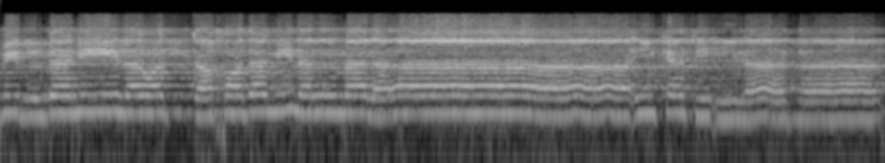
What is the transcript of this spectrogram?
بالبنين واتخذ من الملائكة إناثا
